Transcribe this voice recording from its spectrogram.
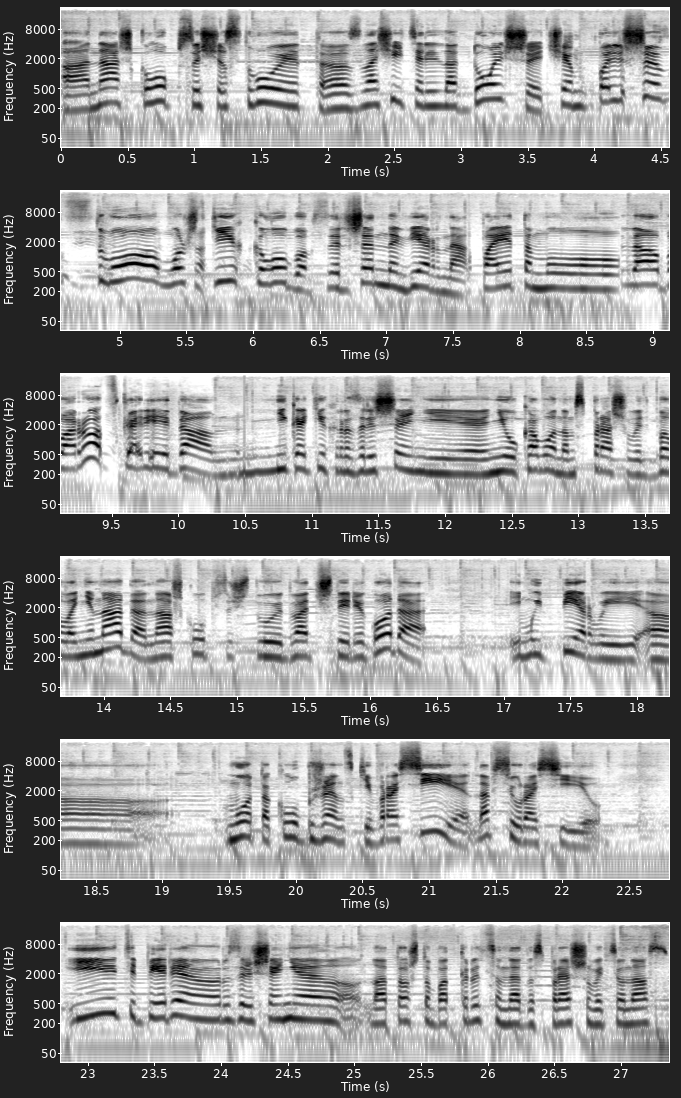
А наш клуб существует э, значительно дольше, чем большинство мужских клубов, совершенно верно. Поэтому, наоборот, скорее, да, никаких разрешений ни у кого нам спрашивать было не надо. Наш клуб существует 24 года, и мы первый э, мотоклуб женский в России, на всю Россию. И теперь э, разрешение на то, чтобы открыться, надо спрашивать у нас.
